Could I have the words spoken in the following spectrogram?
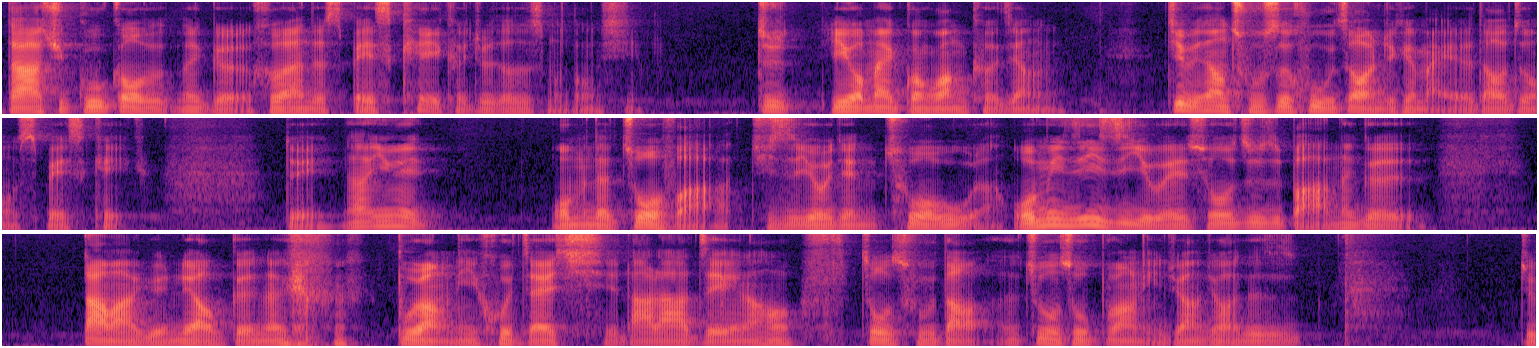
大家去 Google 那个荷兰的 space cake 就知道是什么东西，就也有卖观光客这样，基本上出示护照你就可以买得到这种 space cake。对，那因为我们的做法其实有点错误了，我们一直以为说就是把那个。大麻原料跟那个 布朗尼混在一起拉拉贼，然后做出到做出布朗尼这样就好，就是就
